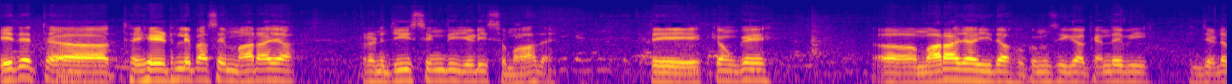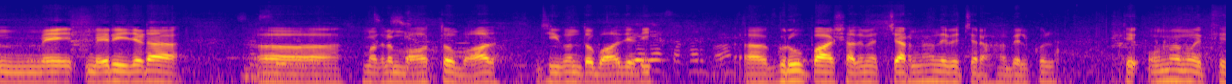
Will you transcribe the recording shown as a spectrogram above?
ਇਹਦੇ ਹੇਠਲੇ ਪਾਸੇ ਮਹਾਰਾਜਾ ਰਣਜੀਤ ਸਿੰਘ ਦੀ ਜਿਹੜੀ ਸਮਾਧ ਹੈ ਤੇ ਕਿਉਂਕਿ ਮਹਾਰਾਜਾ ਜੀ ਦਾ ਹੁਕਮ ਸੀਗਾ, ਕਹਿੰਦੇ ਵੀ ਜਿਹੜਾ ਮੇ- ਮੇਰੀ ਜਿਹੜਾ ਮਤਲਬ ਮੌਤ ਤੋਂ ਬਾਅਦ, ਜੀਵਨ ਤੋਂ ਬਾਅਦ ਜਿਹੜੀ ਗੁਰੂ ਪਾਤਸ਼ਾਹ ਦੇ ਮੈਂ ਚਰਨਾਂ ਦੇ ਵਿੱਚ ਰਹਾ ਬਿਲਕੁਲ, ਤੇ ਉਹਨਾਂ ਨੂੰ ਇੱਥੇ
